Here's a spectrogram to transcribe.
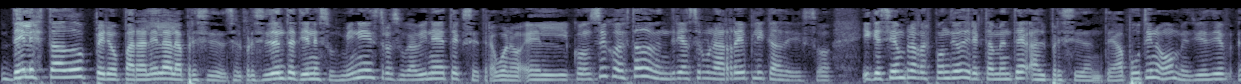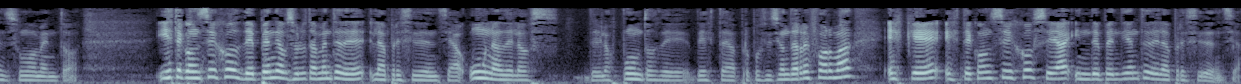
del Estado, pero paralela a la presidencia. El presidente tiene sus ministros, su gabinete, etcétera. Bueno, el Consejo de Estado vendría a ser una réplica de eso y que siempre respondió directamente al presidente, a Putin o Medvedev en su momento. Y este consejo depende absolutamente de la presidencia. Uno de los de los puntos de, de, esta proposición de reforma es que este Consejo sea independiente de la presidencia.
